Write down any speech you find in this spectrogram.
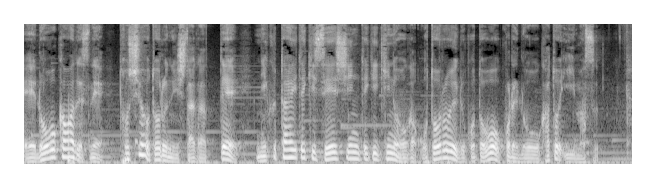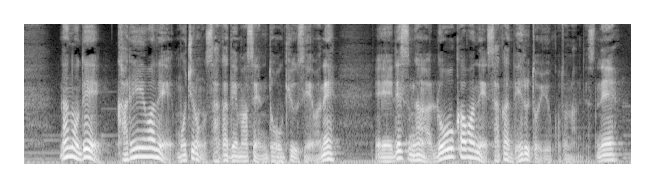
えー、老化はですね、年を取るに従って肉体的精神的機能が衰えることをこれ老化と言います。なので、加齢はね、もちろん差が出ません、同級生はね。えー、ですが、老化はね、差が出るということなんですね。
